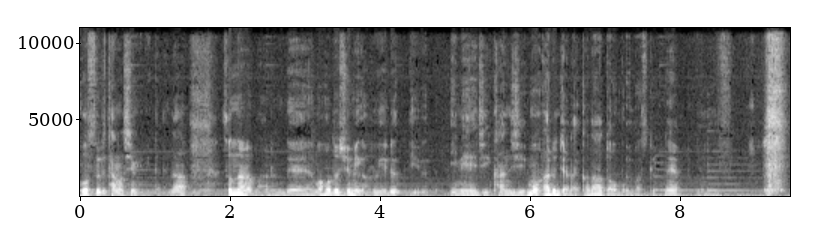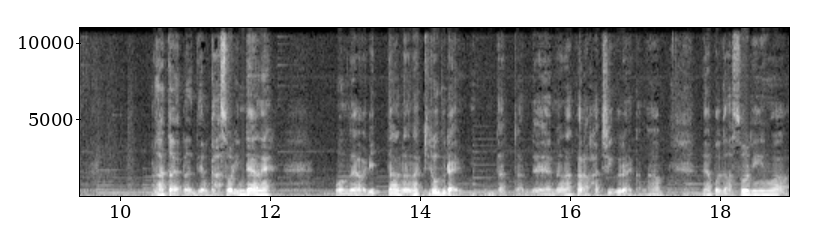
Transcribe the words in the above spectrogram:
をする楽しみみたいなそんなのもあるんでまあほど趣味が増えるっていうイメージ感じもあるんじゃないかなとは思いますけどね、うん、あとはやっぱりでもガソリンだよね。問題はリッター7キロぐらいだったんで7から8ぐらいかな。やっぱガソリンは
